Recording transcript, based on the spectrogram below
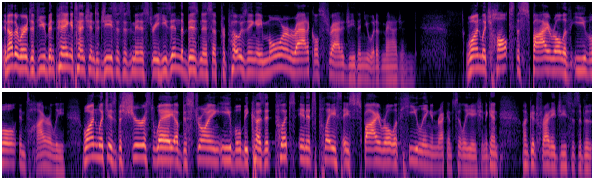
In other words, if you've been paying attention to Jesus' ministry, he's in the business of proposing a more radical strategy than you would have imagined one which halts the spiral of evil entirely, one which is the surest way of destroying evil because it puts in its place a spiral of healing and reconciliation. Again, on Good Friday, Jesus is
